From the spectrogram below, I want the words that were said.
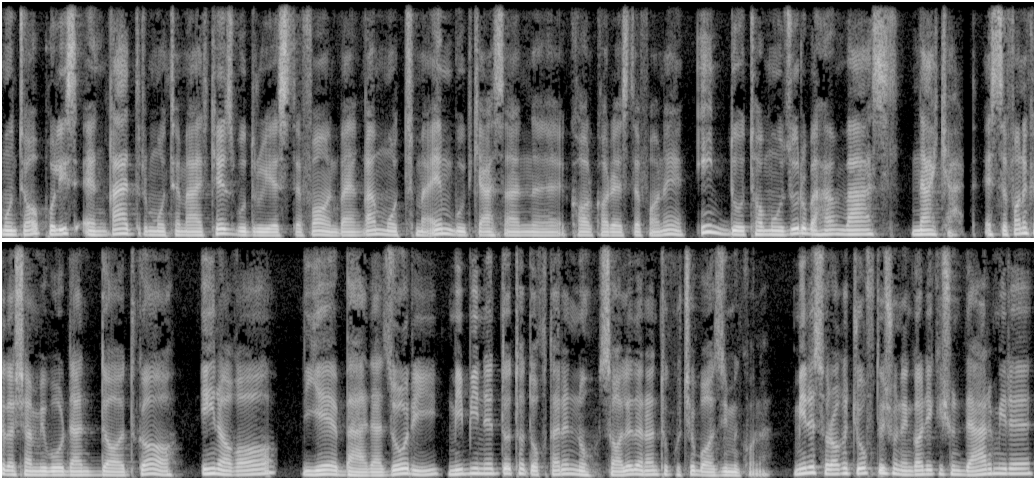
منتها پلیس انقدر متمرکز بود روی استفان و انقدر مطمئن بود که اصلا کارکار استفانه این دوتا موضوع رو به هم وصل نکرد. استفانه که داشتن میبردن دادگاه این آقا یه بعد از ظهری می‌بینه دو تا دختر نه ساله دارن تو کوچه بازی می‌کنن. میره سراغ جفتشون انگار یکیشون در میره.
